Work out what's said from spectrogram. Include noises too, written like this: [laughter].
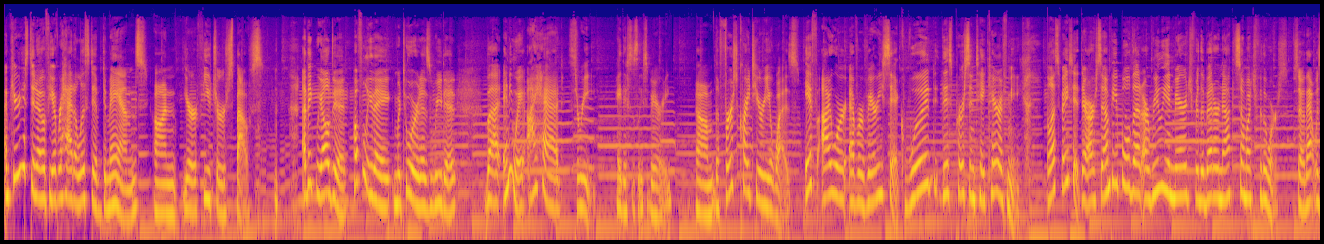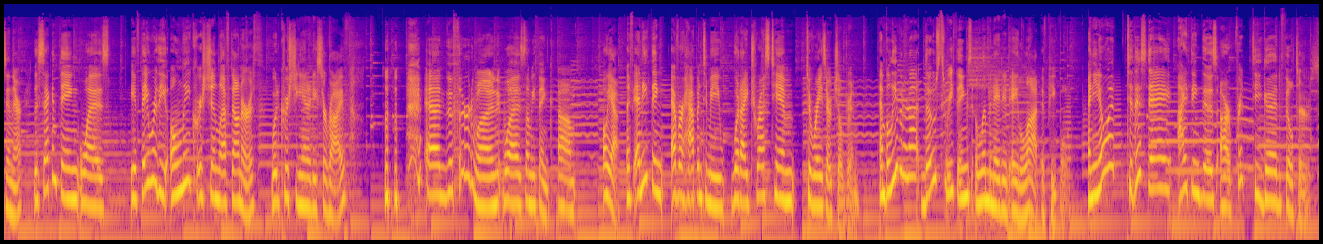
I'm curious to know if you ever had a list of demands on your future spouse. [laughs] I think we all did. Hopefully, they matured as we did. But anyway, I had three. Hey, this is Lisa Barry. Um, the first criteria was if I were ever very sick, would this person take care of me? [laughs] Let's face it, there are some people that are really in marriage for the better, not so much for the worse. So that was in there. The second thing was if they were the only Christian left on earth, would Christianity survive? [laughs] and the third one was let me think. Um, oh, yeah. If anything ever happened to me, would I trust him to raise our children? And believe it or not, those three things eliminated a lot of people. And you know what? To this day, I think those are pretty good filters.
